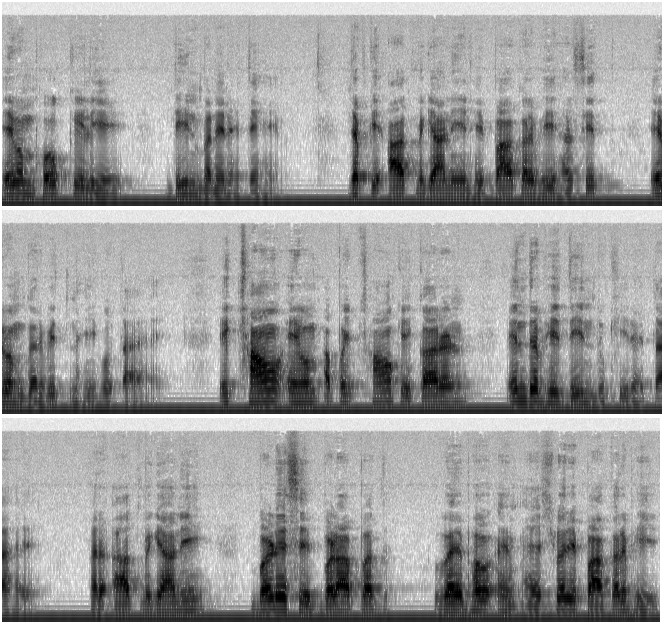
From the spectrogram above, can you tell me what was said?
एवं भोग के लिए दीन बने रहते हैं। जबकि आत्मज्ञानी इन्हें पाकर भी हर्षित एवं गर्वित नहीं होता है। इच्छाओं एवं अपेक्षाओं के कारण इंद्र भी दीन दुखी रहता है। पर आत्मज्ञानी बड़े से बड़ा पद, वैभव एवं ऐश्वर्य पाकर भी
